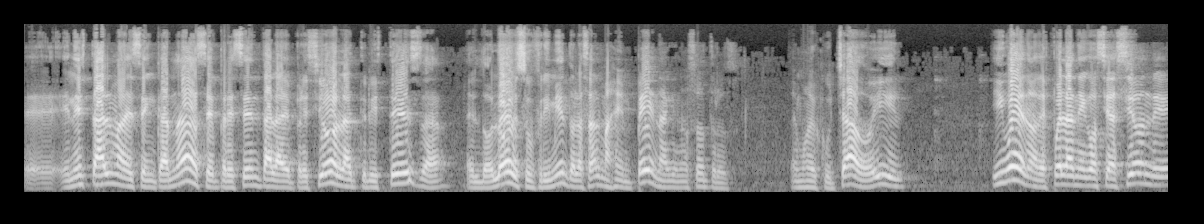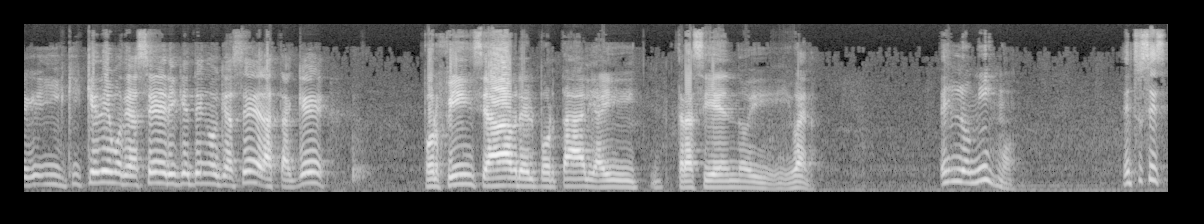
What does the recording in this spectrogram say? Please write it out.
eh, en esta alma desencarnada se presenta la depresión, la tristeza, el dolor, el sufrimiento, las almas en pena que nosotros hemos escuchado oír. Y bueno, después la negociación de ¿y qué debo de hacer y qué tengo que hacer hasta que por fin se abre el portal y ahí trasciendo y bueno. Es lo mismo. Entonces,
